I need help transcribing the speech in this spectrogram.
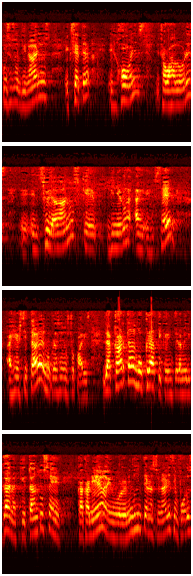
juicios ordinarios, etcétera, eh, jóvenes, trabajadores, eh, eh, ciudadanos que vinieron a ejercer, a ejercitar la democracia en nuestro país. La Carta Democrática Interamericana, que tanto se cacanea en organismos internacionales y en foros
